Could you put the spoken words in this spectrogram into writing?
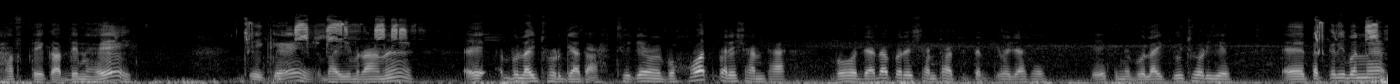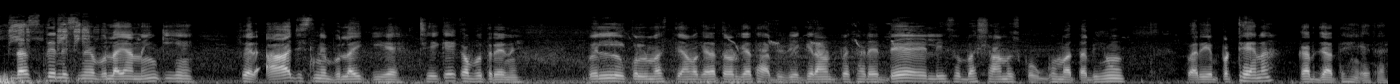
हफ़्ते का दिन है। ठीक है, भाई इमरान। बुलाई छोड़ गया था। ठीक है, मैं बहुत परेशान था। बहुत ज़्यादा परेशान था तितर की वजह से। इसने बुलाई क्यों छोड़ी है? तकरीबन दस दिन इसने बुलाया नहीं की है फिर आज इसने बुलाई की है। ठीक है, कबूतरे ने। बिल्कुल मस्तियाँ वगैरह तोड़ गया था। अभी भी ग्राउंड पे खड़े डेली सुबह शाम उसको घुमाता भी हूँ। पर ये पट्टे है ना, कर जाते हैं ये था।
